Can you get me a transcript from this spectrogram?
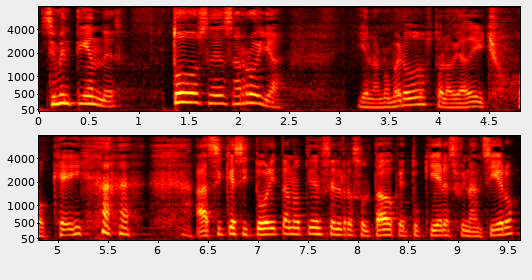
Si me entiendes, todo se desarrolla. Y en la número dos te lo había dicho, ¿ok? Así que si tú ahorita no tienes el resultado que tú quieres financiero,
